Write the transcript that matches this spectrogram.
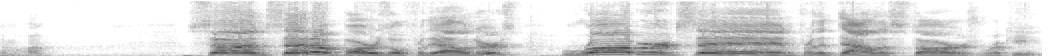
Come on. Sunset of Barzal for the Islanders. Robertson for the Dallas Stars rookie.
